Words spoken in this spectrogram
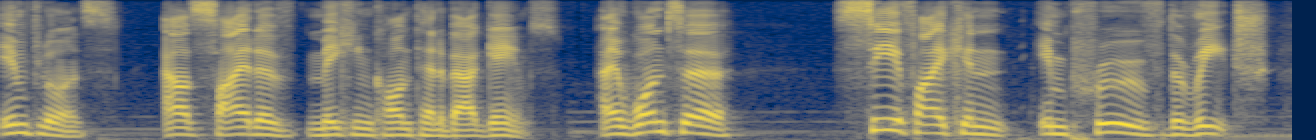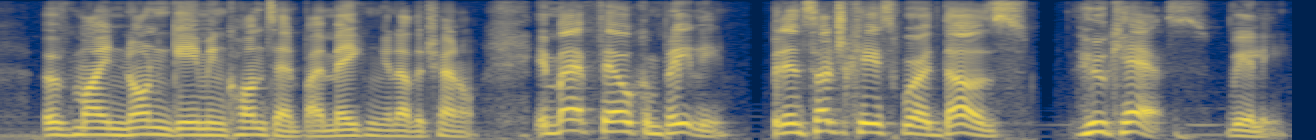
influence outside of making content about games. I want to see if I can improve the reach of my non gaming content by making another channel. It might fail completely, but in such a case where it does, who cares, really?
